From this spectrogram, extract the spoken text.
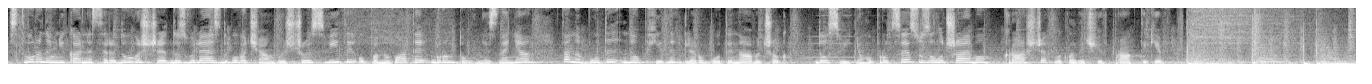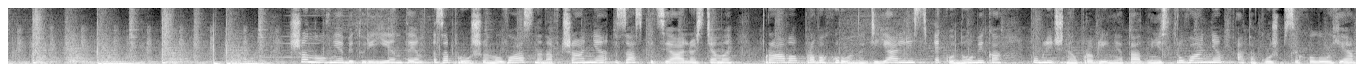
Створене унікальне середовище дозволяє здобувачам вищої освіти опанувати ґрунтовні знання та набути необхідних для роботи навичок. До освітнього процесу залучаємо кращих викладачів практиків. Шановні абітурієнти, запрошуємо вас на навчання за спеціальностями право, правоохоронна діяльність, економіка, публічне управління та адміністрування, а також психологія.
